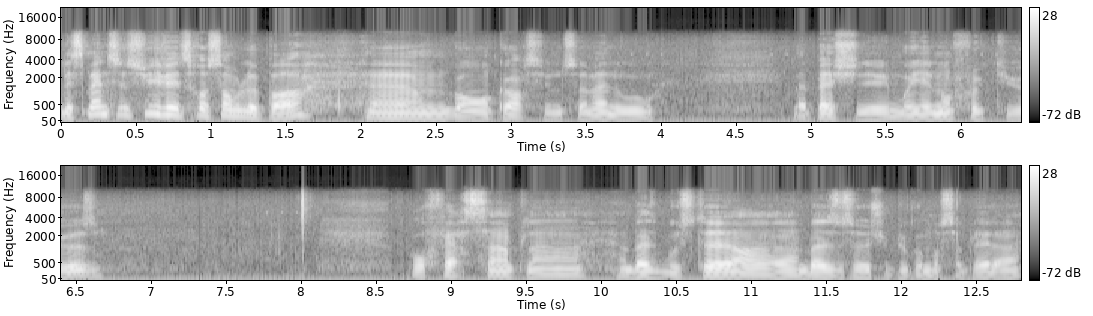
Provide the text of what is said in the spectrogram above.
Les semaines se suivent et ne se ressemblent pas. Euh, bon, encore c'est une semaine où la pêche est moyennement fructueuse. Pour faire simple, un, un base booster, un base, je ne sais plus comment ça s'appelait là,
